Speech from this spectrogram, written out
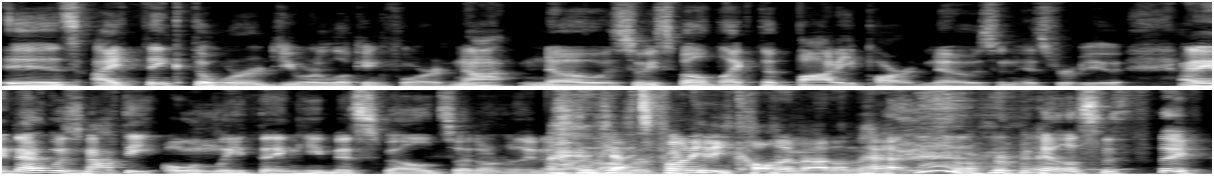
is i think the word you were looking for not nose so he spelled like the body part nose in his review i mean that was not the only thing he misspelled so i don't really know why yeah, it's funny he called him out on that. Robert Bales was like,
